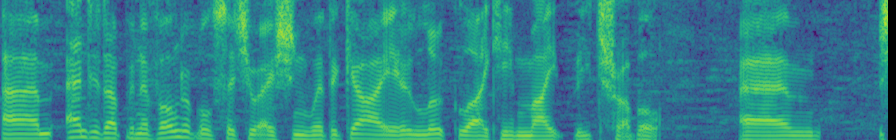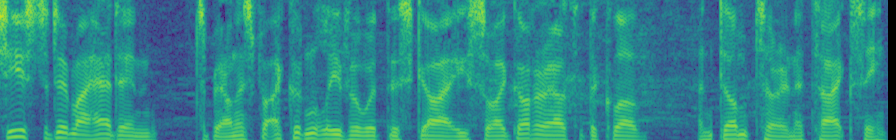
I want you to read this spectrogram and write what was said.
um, ended up in a vulnerable situation with a guy who looked like he might be trouble. Um, she used to do my head in to be honest, but I couldn't leave her with this guy, so I got her out of the club and dumped her in a taxi.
